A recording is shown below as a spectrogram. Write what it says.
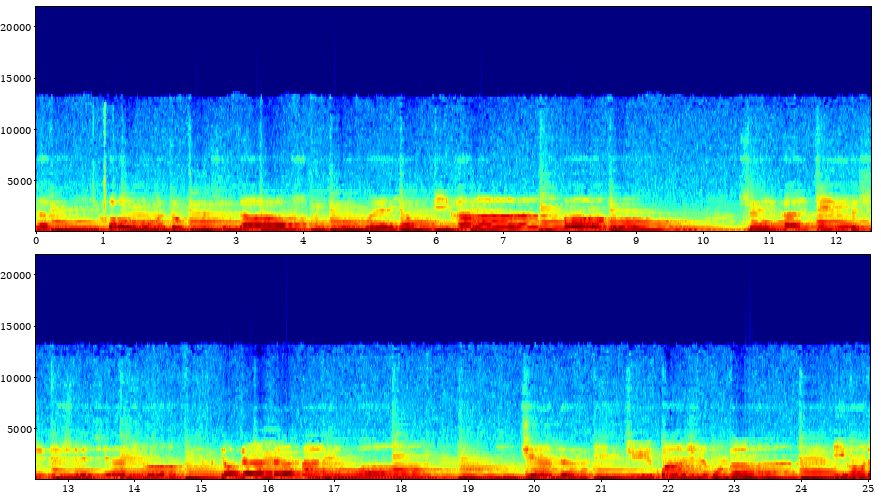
了以后，我们都不知道会不会有遗憾。还记得是谁先说勇敢的爱我？以前的一句话是我们以后的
